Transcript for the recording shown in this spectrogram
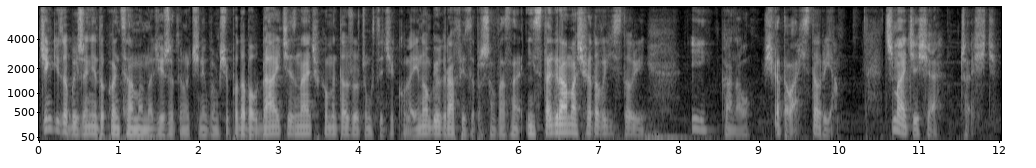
Dzięki za obejrzenie do końca. Mam nadzieję, że ten odcinek Wam się podobał. Dajcie znać w komentarzu, o czym chcecie kolejną biografię. Zapraszam Was na Instagrama Światowej Historii i kanał Światowa Historia. Trzymajcie się. Cześć.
